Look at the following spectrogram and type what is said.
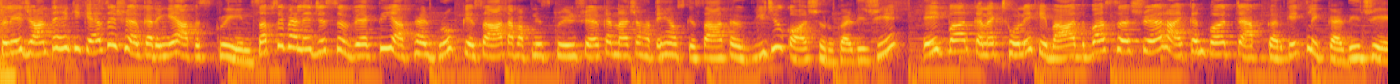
चलिए जानते हैं कि कैसे शेयर करेंगे आप स्क्रीन सबसे पहले जिस व्यक्ति या फिर ग्रुप के साथ आप अपनी स्क्रीन शेयर करना चाहते हैं, उसके साथ वीडियो कॉल शुरू कर दीजिए। एक बार कनेक्ट होने के बाद बस शेयर आइकन पर टैप करके क्लिक कर दीजिए।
